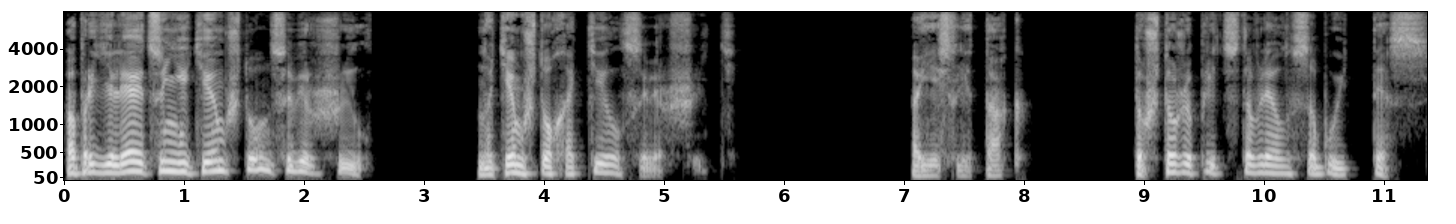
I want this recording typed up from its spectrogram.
определяется не тем, что он совершил, но тем, что хотел совершить. А если так, то что же представляла собой Тесс?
